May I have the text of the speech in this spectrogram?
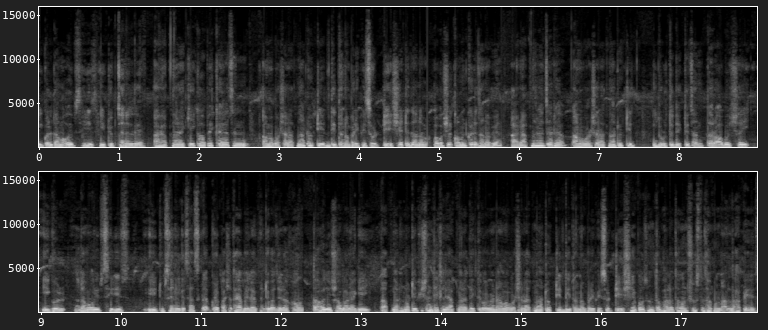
Eagle drama web series YouTube চ্যানেলে আর আপনারা কি অপেক্ষায় আছেন অমাবস্যা রাত নাটকটির দ্বিতীয় নম্বর এপিসোডটি সেটা জানা অবশ্যই কমেন্ট করে জানাবেন। আর আপনারা যারা অমাবস্যা রাত নাটকটি দ্রুত দেখতে চান, তারা অবশ্যই Eagle drama web series YouTube চ্যানেলকে সাবস্ক্রাইব করে পাশে থাকা বেল আইকনটি বাজিয়ে রাখুন। তাহলে সবার আগেই আপনার নোটিফিকেশন দেখলে আপনারা দেখতে পারবেন অমাবস্যা রাত নাটকটির দ্বিতীয় নম্বর এপিসোডটি সে পর্যন্ত ভালো থাকুন, সুস্থ থাকুন, আল্লাহ হাফেজ।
